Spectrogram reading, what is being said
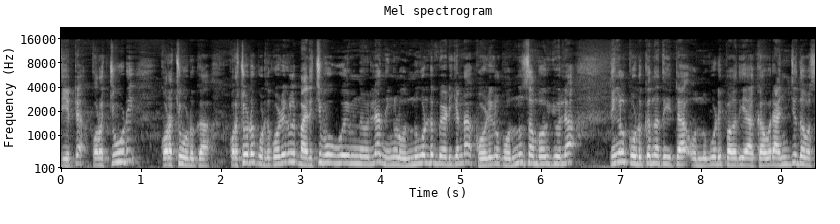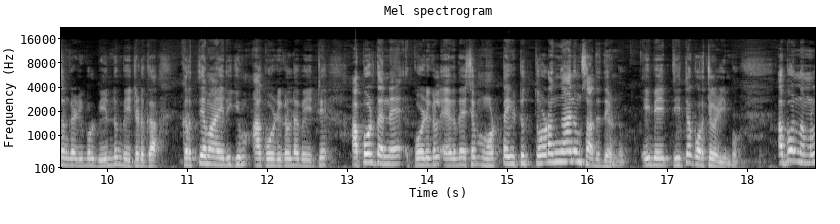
തീറ്റ കുറച്ചുകൂടി കുറച്ചു കൊടുക്കുക കുറച്ചുകൂടി കൊടുത്ത് കോഴികൾ മരിച്ചു പോകുകയൊന്നുമില്ല നിങ്ങൾ ഒന്നുകൊണ്ടും പേടിക്കേണ്ട. കോഴികൾക്ക് ഒന്നും സംഭവിക്കില്ല നിങ്ങൾ കൊടുക്കുന്ന തീറ്റ ഒന്നുകൂടി പകുതിയാക്കുക. ഒരു അഞ്ച് ദിവസം കഴിയുമ്പോൾ വീണ്ടും വെയിറ്റ് എടുക്കുക. കൃത്യമായിരിക്കും ആ കോഴികളുടെ വെയിറ്റ് അപ്പോൾ തന്നെ കോഴികൾ ഏകദേശം മുട്ടയിട്ട് തുടങ്ങാനും സാധ്യതയുണ്ട്. ഈ തീറ്റ കുറച്ച് കഴിയുമ്പോൾ. അപ്പോൾ നമ്മൾ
